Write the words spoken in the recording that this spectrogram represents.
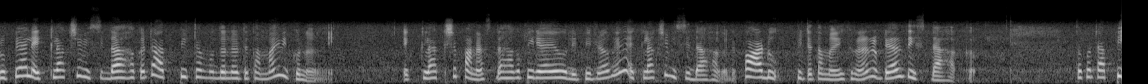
රුපියල් 1,20,000කට අත්පිට මුදලට තමයි විකුණන්නේ. 1,50,000ක පිරිවැය වූ ලිපි ද්‍රව්‍ය 1,20,000කට පාඩු පිට තමයි විකුණන්නේ රුපියල් 30,000ක. එතකොට අපි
